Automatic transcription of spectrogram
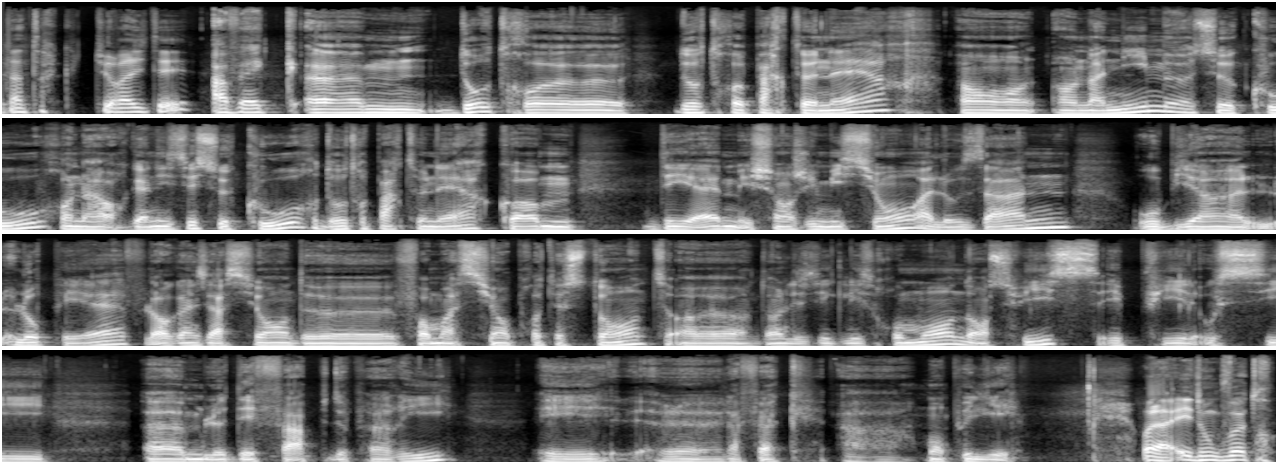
d'interculturalité? Avec d'autres partenaires. On, anime ce cours, on a organisé ce cours. D'autres partenaires comme DM Échange Émission à Lausanne ou bien l'OPF, l'organisation de formation protestante euh, dans les églises romandes en Suisse, et puis aussi euh, le DEFAP de Paris et euh, la FAC à Montpellier. Voilà, et donc votre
